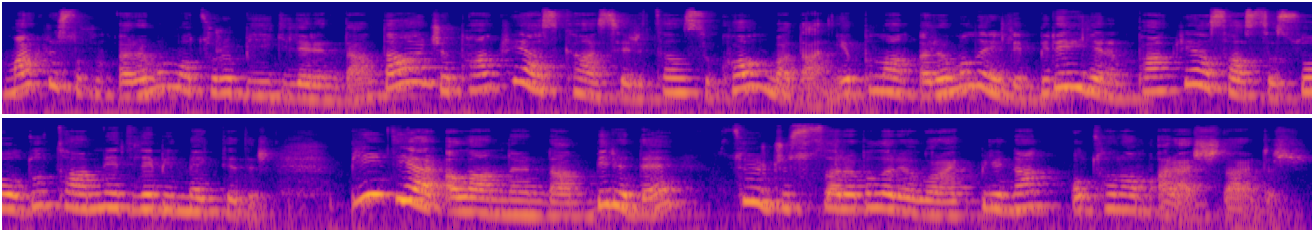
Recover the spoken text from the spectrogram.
Microsoft'un arama motoru bilgilerinden daha önce pankreas kanseri tanısı konmadan yapılan aramalar ile bireylerin pankreas hastası olduğu tahmin edilebilmektedir. Bir diğer alanlarından biri de sürücüsüz arabalar olarak bilinen otonom araçlardır.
